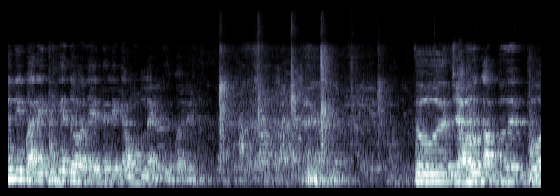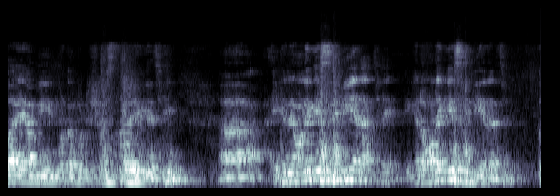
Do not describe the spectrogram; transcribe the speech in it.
যদি বাড়ি থেকে দেওয়া যায়, তাহলে কেমন লাগতে পারে? তো যাই হোক, আপনাদের দোয়ায় আমি মোটামুটি সুস্থ হয়ে গেছি। এখানে অনেকে সিনিয়র আছে, এখানে অনেকে সিনিয়র আছে। তো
